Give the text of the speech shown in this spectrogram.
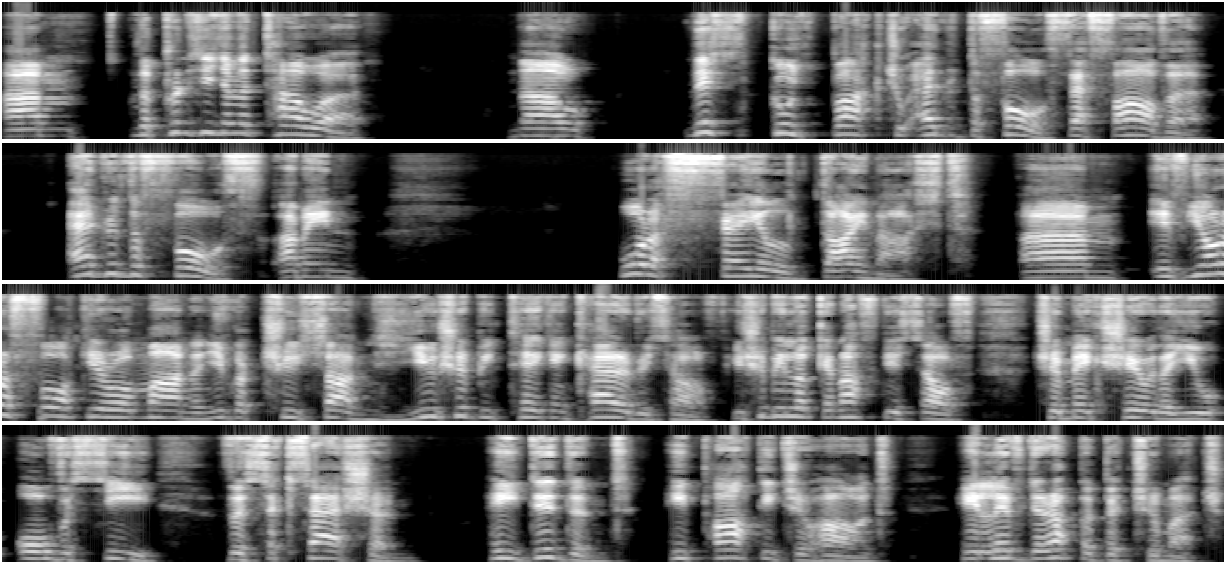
Um, the princes in the tower. Now, this goes back to Edward IV, their father. Edward IV, I mean, what a failed dynast. Um, if you're a 40 year old man and you've got two sons, you should be taking care of yourself. You should be looking after yourself to make sure that you oversee the succession. He didn't. He partied too hard. He lived it up a bit too much.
